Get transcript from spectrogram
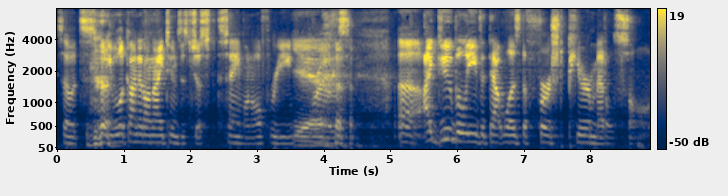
So it's you look on it on iTunes, it's just the same on all three Yeah. rows. Uh, I do believe that that was the first pure metal song.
